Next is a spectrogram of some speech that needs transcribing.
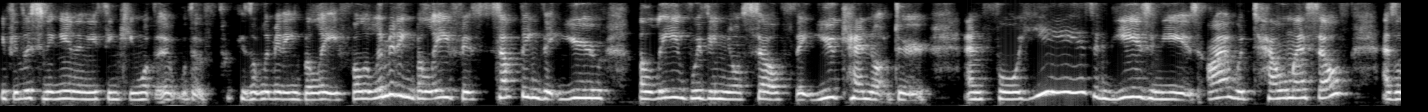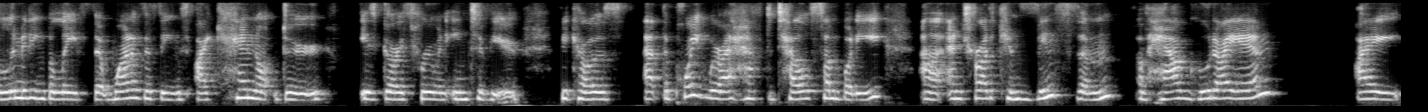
if you're listening in and you're thinking what the what the is a limiting belief? Well a limiting belief is something that you believe within yourself that you cannot do. And for years and years and years I would tell myself as a limiting belief that one of the things I cannot do is go through an interview. Because at the point where I have to tell somebody uh, and try to convince them of how good I am, I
